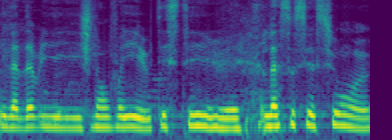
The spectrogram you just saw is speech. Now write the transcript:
Il a, je l'ai envoyé tester l'association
